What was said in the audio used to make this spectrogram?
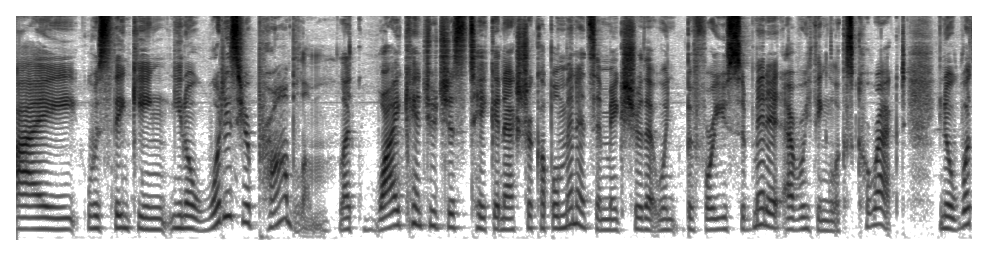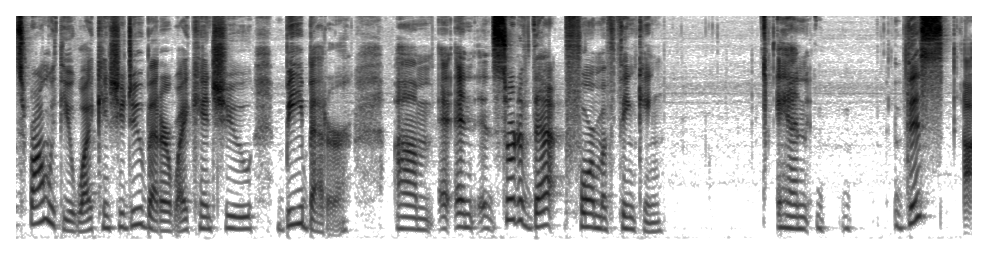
I was thinking, you know, what is your problem? Like, why can't you just take an extra couple minutes and make sure that when before you submit it, everything looks correct? You know, what's wrong with you? Why can't you do better? Why can't you be better? Um, and, and sort of that form of thinking. And this uh,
